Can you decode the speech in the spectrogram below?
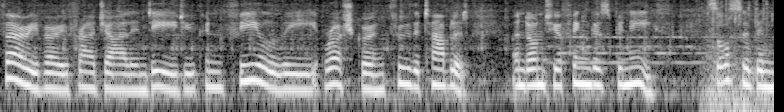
very, very fragile indeed. You can feel the brush going through the tablet and onto your fingers beneath. It's also been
